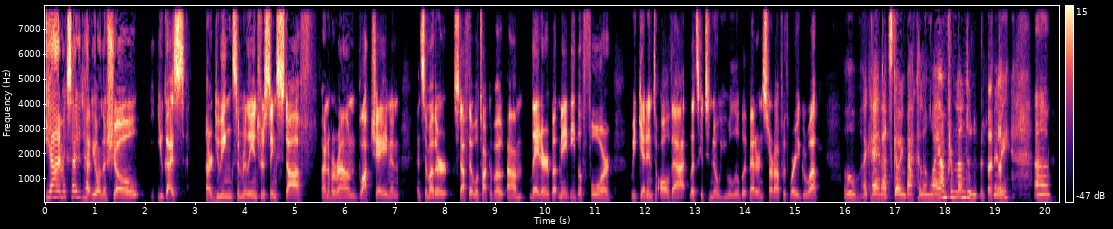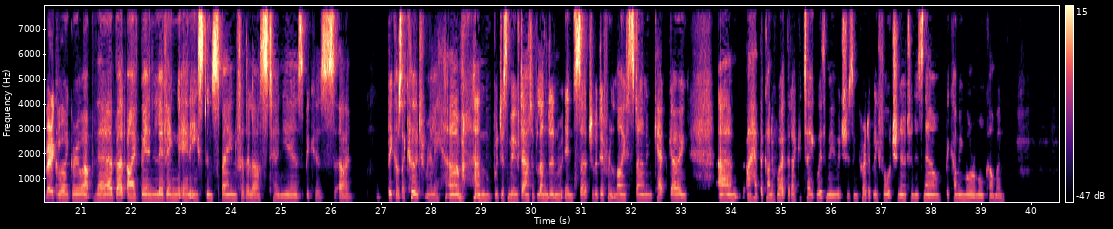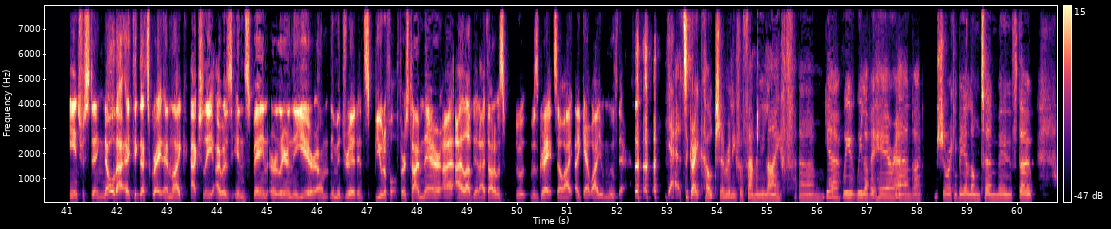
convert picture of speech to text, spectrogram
Yeah, I'm excited to have you on the show. You guys are doing some really interesting stuff kind of around blockchain and and some other stuff that we'll talk about um, later. But maybe before we get into all that, let's get to know you a little bit better and start off with where you grew up. Oh, okay. That's going back a long way. I'm from London originally. um, Very cool. So I grew up there, but I've been living in eastern Spain for the last 10 years because uh, because I could really, um, and we just moved out of London in search of a different lifestyle and kept going. Um, I had the kind of work that I could take with me, which is incredibly fortunate and is now becoming more and more common. Interesting. No, that I think that's great. And like, actually, I was in Spain earlier in the year, um, in Madrid. It's beautiful. First time there. I, I loved it. I thought it was it was great. So I, I get why you moved there. yeah, it's a great culture, really, for family life. Um, yeah, we we love it here, and I'm sure it'll be a long term move. Though,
